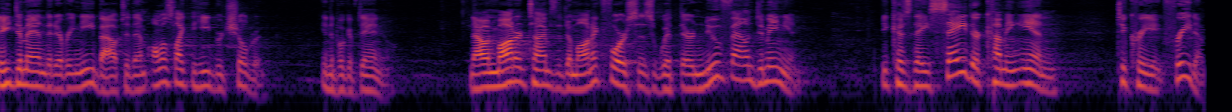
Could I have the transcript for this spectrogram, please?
they demand that every knee bow to them, almost like the Hebrew children in the book of Daniel. Now, in modern times, the demonic forces, with their newfound dominion, because they say they're coming in to create freedom,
